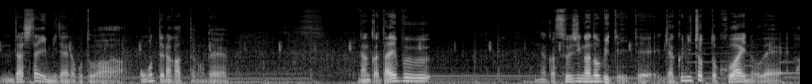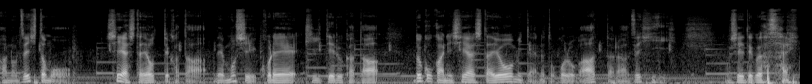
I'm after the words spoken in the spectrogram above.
出したいみたいなことは思ってなかったのでなんかだいぶなんか数字が伸びていて逆にちょっと怖いのであのぜひともシェアしたよって方でもしこれ聞いてる方どこかにシェアしたよみたいなところがあったらぜひ教えてください。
